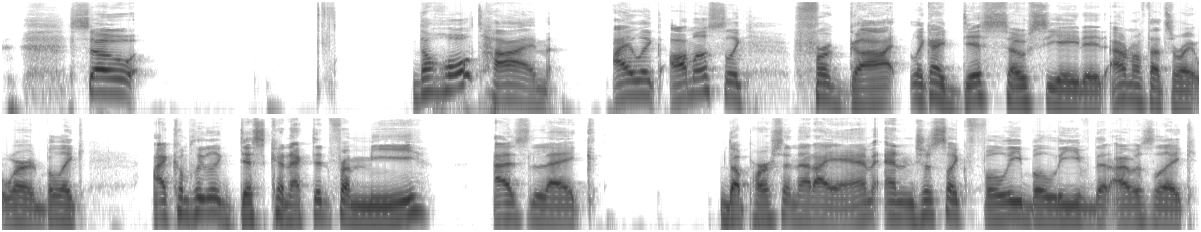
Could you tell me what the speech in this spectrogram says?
so the whole time I like almost like forgot, like I dissociated. I don't know if that's the right word, but like I completely disconnected from me as like the person that I am and just like fully believed that I was like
